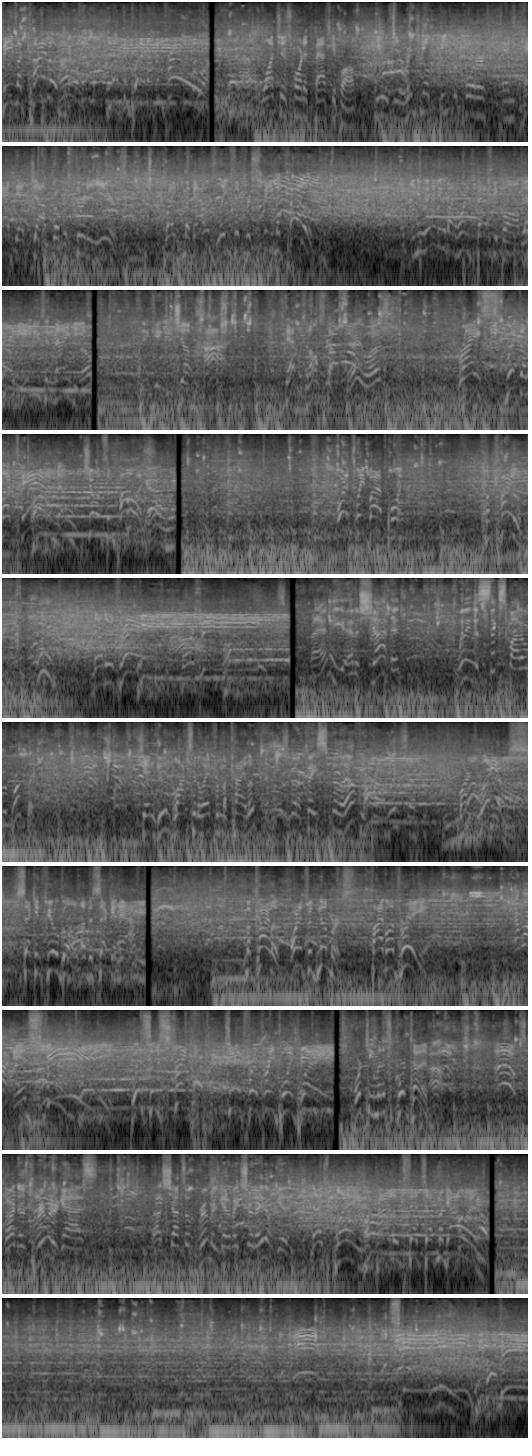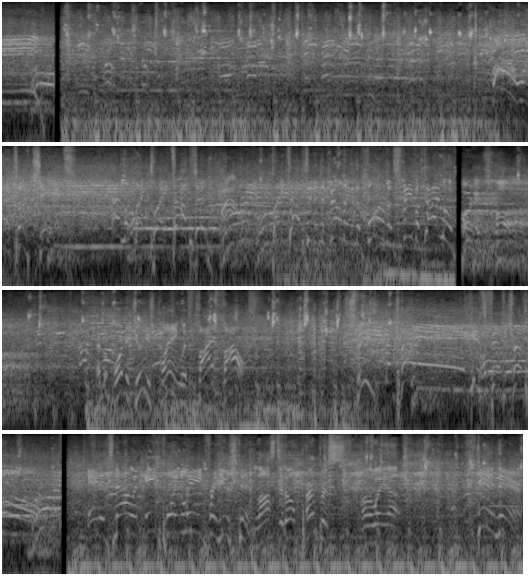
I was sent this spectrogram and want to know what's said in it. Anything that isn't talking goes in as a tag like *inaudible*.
Svi Mykhailiuk held it long enough to put it up and through. Uh, watches Hornets basketball. He was the original beat reporter and had that job for over 30 years. Bryce McGowens leaves it for Svi Mykhailiuk. If you knew anything about Hornets basketball back in the 80s and 90s, And can jump high? Dad was an all-star. There he was. Bryce with the left hand, showing some polish. Hornets lead by a point. Mykhailiuk. Another three. More three. Man, he had a shot at winning the sixth spot over Brooklyn. Sengun blocks it away from Mykhailiuk. He's going to face Philadelphia probably. So. Mark Williams, second field goal of the second half. Mykhailiuk, Hornets with numbers. Five on three. And speed with some strength. Chance for a three-point play. 14 minutes of court time. Wow. He's guarding those perimeter guys. A lot of shots on the perimeter. He's got to make sure they don't get it. Nice play. Mykhailiuk sets up McGowan. Remember, Porter Jr.'s playing with five fouls. Mykhailiuk, his fifth triple. And it's now an eight-point lead for Houston. Lost it on purpose on the way up. Get in there.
